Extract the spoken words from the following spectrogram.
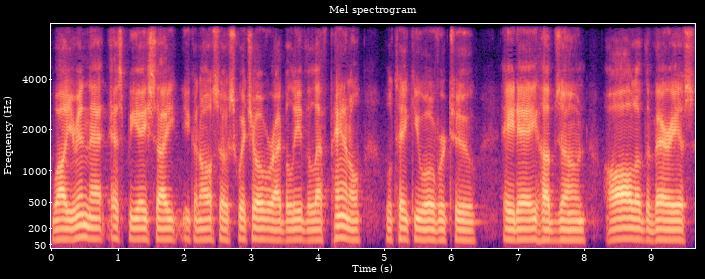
While you're in that SBA site, you can also switch over. I believe the left panel will take you over to 8A, HubZone, all of the various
